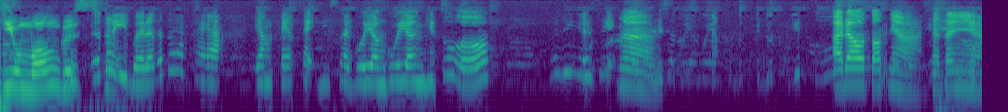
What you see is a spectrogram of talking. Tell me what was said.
humongous. Itu tuh ibaratnya tuh yang kayak yang tete bisa goyang-goyang gitu loh. Ngerti gak sih? Nah. Yang bisa goyang-goyang kedut-kedut gitu. Ada ototnya tetenya.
